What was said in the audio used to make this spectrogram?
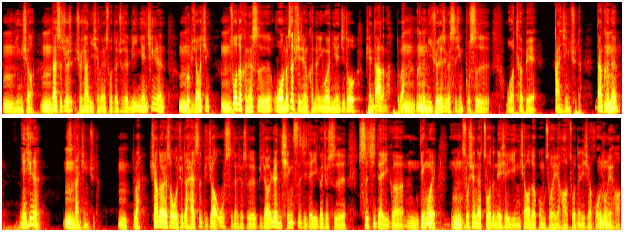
营销，嗯，但是就是就像你前面说的，就是离年轻人会比较近，嗯，做的可能是我们这批人，可能因为年纪都偏大了嘛，对吧？可能你觉得这个事情不是我特别感兴趣的，但可能年轻人是感兴趣的。嗯，对吧？相对来说，我觉得还是比较务实的，就是比较认清自己的一个就是实际的一个定位。你们做现在做的那些营销的工作也好，做的那些活动也好，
